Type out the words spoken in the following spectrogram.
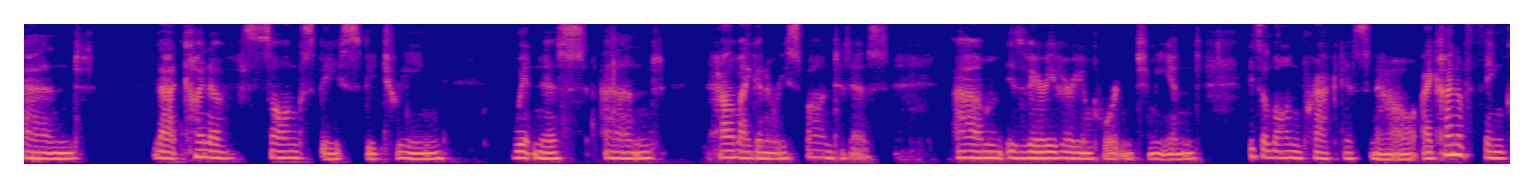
And that kind of song space between witness and how am I going to respond to this um, is very, very important to me. And it's a long practice now. I kind of think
